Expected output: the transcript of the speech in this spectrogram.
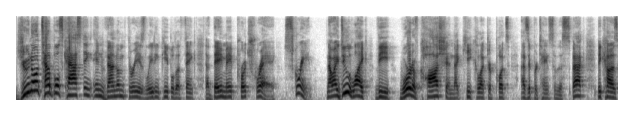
Juno Temple's casting in Venom 3 is leading people to think that they may portray Scream. Now, I do like the word of caution that Key Collector puts as it pertains to the spec because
